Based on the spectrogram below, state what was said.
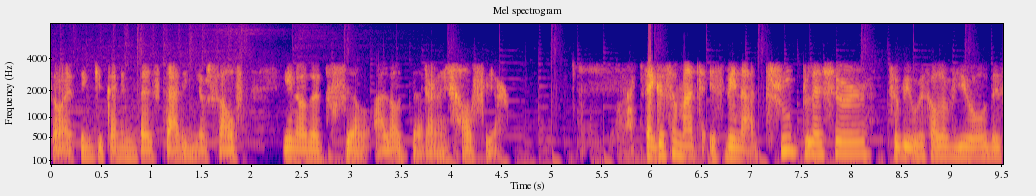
so i think you can invest that in yourself in order to feel a lot better and healthier Thank you so much. It's been a true pleasure to be with all of you all these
